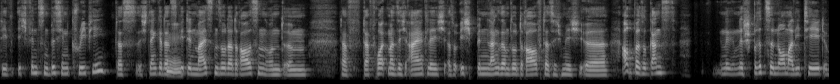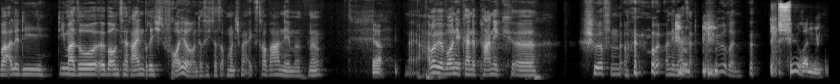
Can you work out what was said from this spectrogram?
die ich finde es ein bisschen creepy. Das, ich denke, das mhm. geht den meisten so da draußen und ähm, da, da freut man sich eigentlich. Also ich bin langsam so drauf, dass ich mich äh, auch bei so ganz eine, eine Spritze Normalität über alle, die, die mal so über uns hereinbricht, freue und dass ich das auch manchmal extra wahrnehme. Ne? Ja. Naja, aber wir wollen hier keine Panik äh, schürfen. nee, wie heißt das? Schüren. Schüren.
